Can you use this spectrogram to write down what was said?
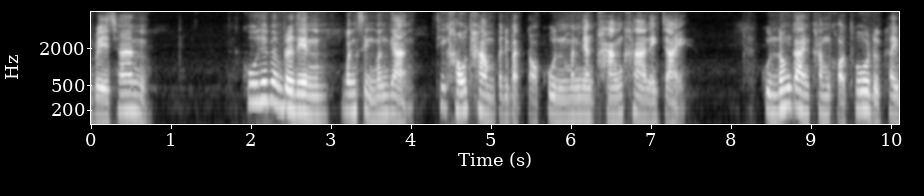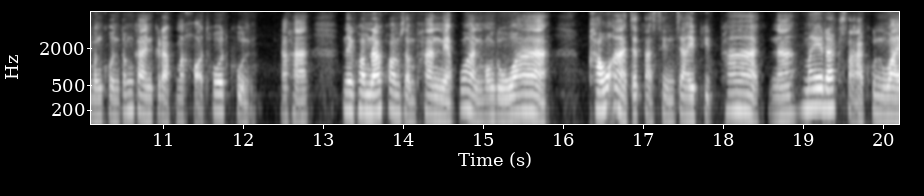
เบรชั่น คู่ที่เป็นประเด็นบางสิ่งบางอย่างที่เขาทำปฏิบัติต่อคุณมันยังค้างคาในใจ คุณต้องการคำขอโทษ หรือใครบางคนต้องการกลับมาขอโทษคุณนะคะ ในความรักความสัมพันธ์เนี่ยผู้อ่านมองดูว่า เขาอาจจะตัดสินใจผิดพลาดนะ ไม่รักษาคุณไว้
